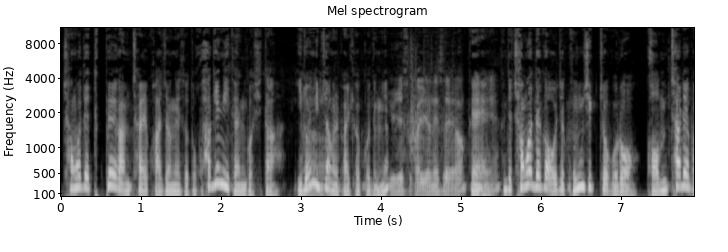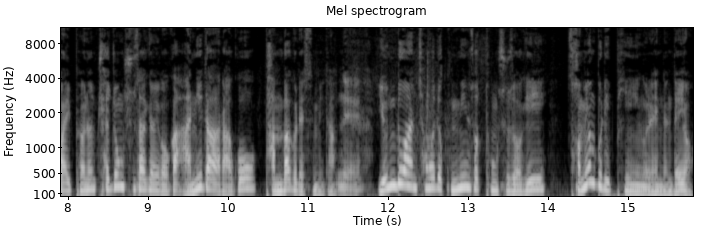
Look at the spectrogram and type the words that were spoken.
청와대 특별감찰 과정에서도 확인이 된 것이다. 이런 아, 입장을 밝혔거든요. 유재수 관련해서요. 네. 네. 근데 청와대가 어제 공식적으로 검찰의 발표는 최종 수사 결과가 아니다라고 반박을 했습니다. 네. 윤도한 청와대 국민소통 수석이 서면 브리핑을 했는데요.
